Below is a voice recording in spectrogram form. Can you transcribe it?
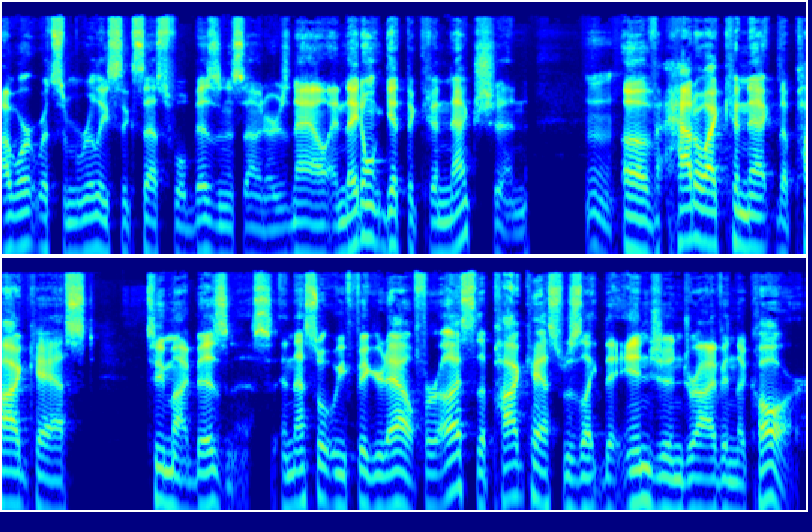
I work with some really successful business owners now, and they don't get the connection Hmm. of how do I connect the podcast to my business. And that's what we figured out. For us, the podcast was like the engine driving the car.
